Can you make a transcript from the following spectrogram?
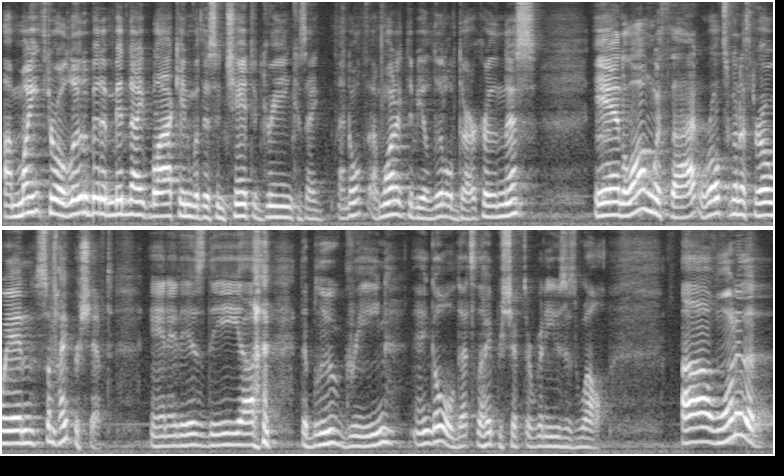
I might throw a little bit of midnight black in with this enchanted green because I, I don't I want it to be a little darker than this. And along with that, we're also going to throw in some Hypershift. And it is the, uh, the blue, green, and gold. That's the Hypershift that we're going to use as well. Uh, one of the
